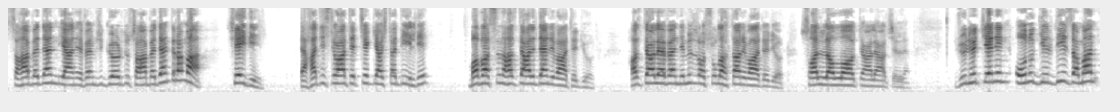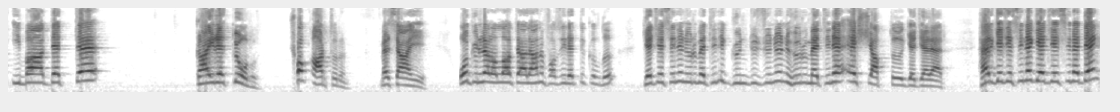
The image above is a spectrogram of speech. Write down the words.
sahabeden yani Efendimiz'i gördü sahabedendir ama şey değil. E, hadis rivayet edecek yaşta değildi. Babasını Hazreti Ali'den rivayet ediyor. Hazreti Ali Efendimiz Resulullah'tan rivayet ediyor. Sallallahu aleyhi ve sellem. Zülhicce'nin onu girdiği zaman ibadette gayretli olun. Çok artırın. Mesai. O günler allah Teala'nın faziletli kıldığı, gecesinin hürmetini gündüzünün hürmetine eş yaptığı geceler. Her gecesine gecesine denk,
